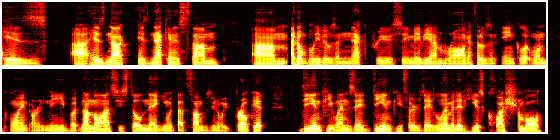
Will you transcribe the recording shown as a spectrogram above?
his uh, his neck, his neck and his thumb. Um, I don't believe it was a neck previously. Maybe I'm wrong. I thought it was an ankle at one point or a knee, but nonetheless, he's still nagging with that thumb because you know he broke it. DNP Wednesday, DNP Thursday, limited. He is questionable.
